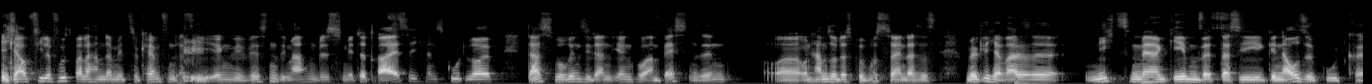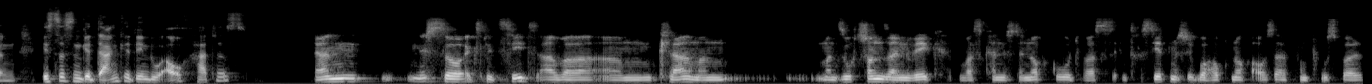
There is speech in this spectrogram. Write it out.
Ich glaube, viele Fußballer haben damit zu kämpfen, dass sie irgendwie wissen, sie machen bis Mitte 30, wenn es gut läuft, das, worin sie dann irgendwo am besten sind äh, und haben so das Bewusstsein, dass es möglicherweise nichts mehr geben wird, dass sie genauso gut können. Ist das ein Gedanke, den du auch hattest? Ja, nicht so explizit, aber ähm, klar, man, man sucht schon seinen Weg. Was kann ich denn noch gut? Was interessiert mich überhaupt noch außerhalb vom Fußball?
